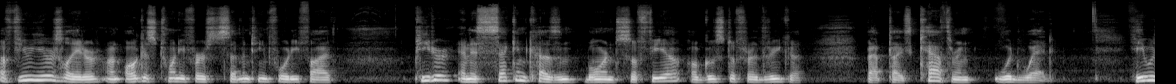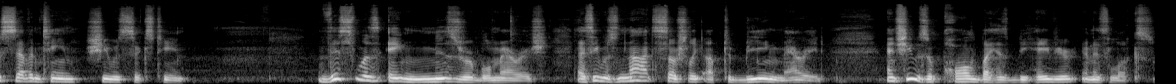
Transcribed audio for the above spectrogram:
A few years later, on August 21, 1745, Peter and his second cousin, born Sophia Augusta Frederica, baptized Catherine, would wed. He was 17, she was 16. This was a miserable marriage, as he was not socially up to being married, and she was appalled by his behavior and his looks.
